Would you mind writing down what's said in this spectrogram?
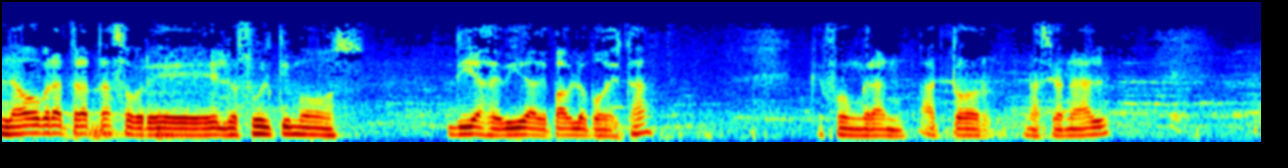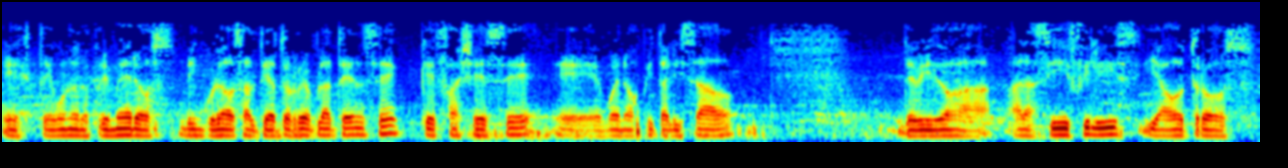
La obra trata sobre los últimos días de vida de Pablo Podestá, que fue un gran actor nacional, este, uno de los primeros vinculados al teatro rioplatense, que fallece, eh, bueno, hospitalizado debido a, a, la sífilis y a otros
